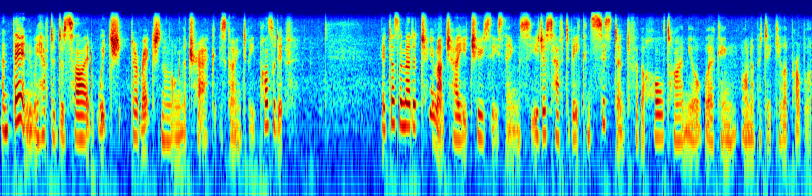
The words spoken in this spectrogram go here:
And then we have to decide which direction along the track is going to be positive. It doesn't matter too much how you choose these things, you just have to be consistent for the whole time you're working on a particular problem.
